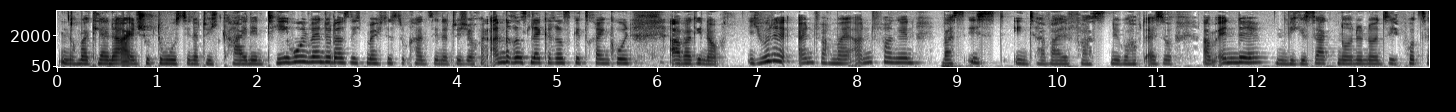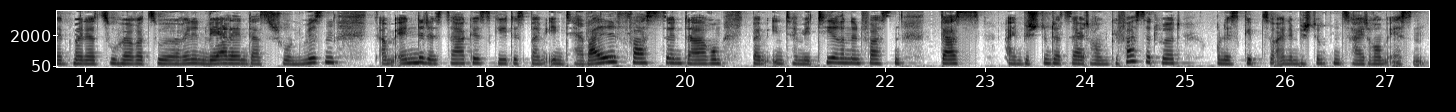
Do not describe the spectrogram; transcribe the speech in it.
Nochmal kleiner Einschub, du musst dir natürlich keinen Tee holen, wenn du das nicht möchtest. Du kannst dir natürlich auch ein anderes leckeres Getränk holen. Aber genau, ich würde einfach mal anfangen, was ist Intervallfasten überhaupt? Also am Ende, wie gesagt, 99 Prozent meiner Zuhörer, Zuhörerinnen werden das schon wissen. Am Ende des Tages geht es beim Intervallfasten darum, beim intermittierenden Fasten, dass ein bestimmter Zeitraum gefastet wird und es gibt zu einem bestimmten Zeitraum Essen.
